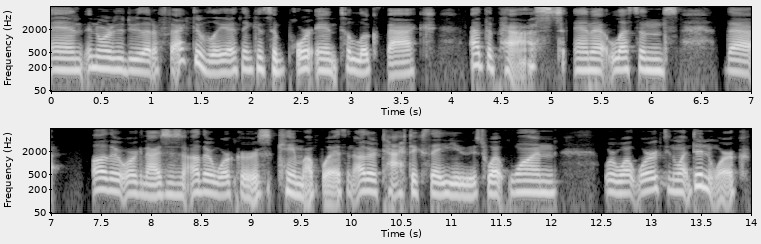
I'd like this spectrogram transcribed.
And in order to do that effectively, I think it's important to look back at the past and at lessons that other organizers and other workers came up with and other tactics they used, what one or what worked and what didn't work.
